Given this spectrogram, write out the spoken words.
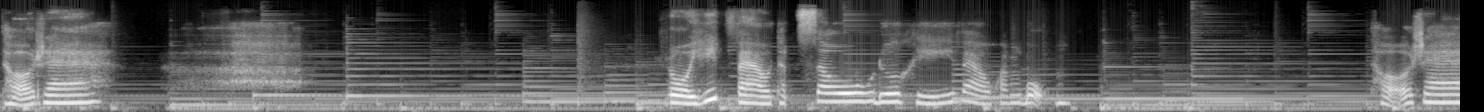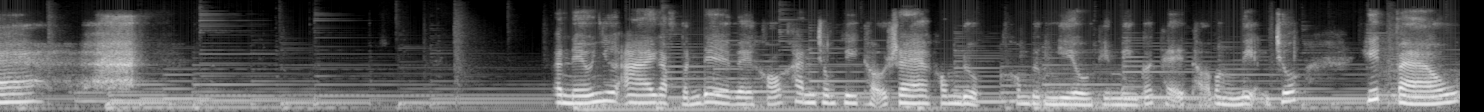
thở ra. Rồi hít vào thật sâu, đưa khí vào khoang bụng. Thở ra và nếu như ai gặp vấn đề về khó khăn trong khi thở ra không được không được nhiều thì mình có thể thở bằng miệng trước. Hít vào,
